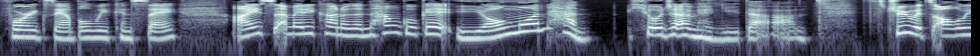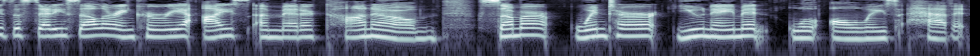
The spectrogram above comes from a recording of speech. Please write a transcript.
For example, we can say 아이스 아메리카노는 한국의 영원한 효자 메뉴다. It's true, it's always a steady seller in Korea, ice americano. Summer, winter, you name it, we'll always have it.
